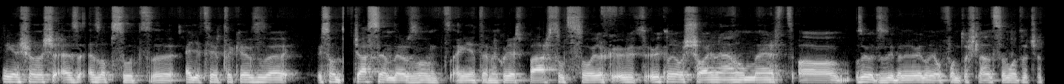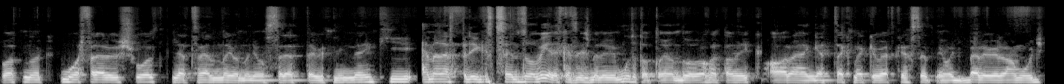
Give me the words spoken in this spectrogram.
Igen, sajnos ez, ez abszolút egyetértek ezzel Viszont Justin Anderson-t engedjetek meg, hogy egy pár szót szóljak. Őt, őt nagyon sajnálom, mert az öltözőben ő egy nagyon fontos lánca volt a csapatnak, felelős volt, illetve nagyon-nagyon szerette őt mindenki. Emellett pedig szerintem a védekezésben ő mutatott olyan dolgokat, amik arra engedtek megkövetkeztetni, hogy belőle amúgy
